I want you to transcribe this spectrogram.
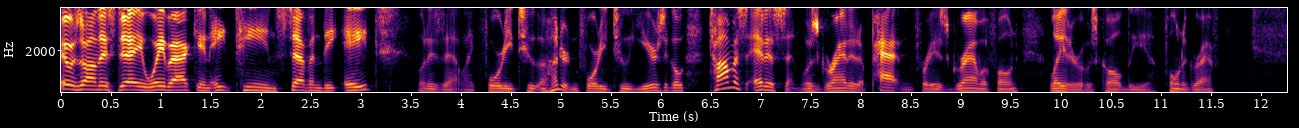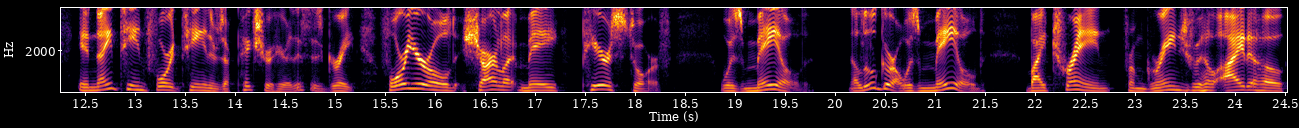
It was on this day way back in 1878 what is that, like 42, 142 years ago? Thomas Edison was granted a patent for his gramophone. Later, it was called the phonograph. In 1914, there's a picture here. This is great. Four year old Charlotte May Pierstorff was mailed, a little girl was mailed by train from Grangeville, Idaho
